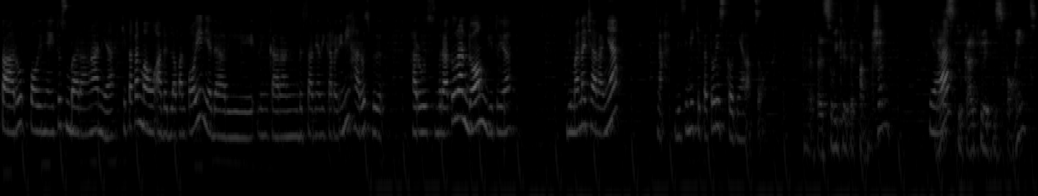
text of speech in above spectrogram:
taruh poinnya itu sembarangan ya. Kita kan mau ada 8 poin ya dari lingkaran besarnya lingkaran ini harus ber- harus beraturan dong gitu ya. Gimana caranya? Nah, di sini kita tulis code-nya langsung. Perfect. So we create a function. Ya. Yes, to calculate this point.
